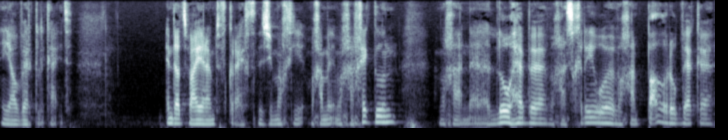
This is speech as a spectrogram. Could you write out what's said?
En jouw werkelijkheid. En dat is waar je ruimte voor krijgt. Dus je mag, je- we, gaan, we gaan gek doen. We gaan lol hebben. We gaan schreeuwen. We gaan power opwekken.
